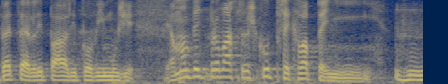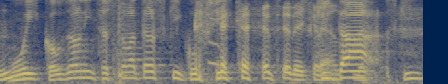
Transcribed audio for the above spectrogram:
Petr Lipa a Lipoví muži. Já mám teď pro vás trošku překvapení. Mm-hmm. Můj kouzelný cestovatelský kufřík skýtá, ský,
